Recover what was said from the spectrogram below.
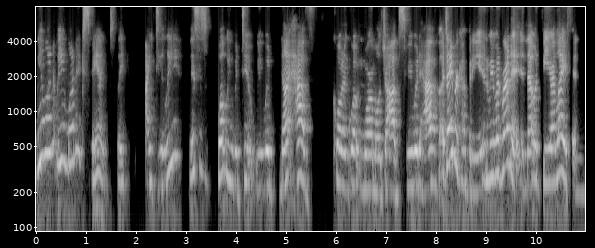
we want we want to expand. Like ideally, this is what we would do. We would not have quote unquote normal jobs. We would have a diaper company and we would run it, and that would be our life. And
